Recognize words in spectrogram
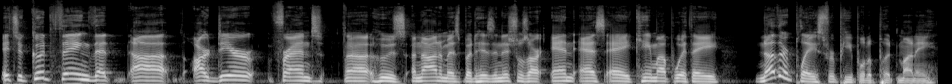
It's a good thing that uh, our dear friend, uh, who's anonymous, but his initials are NSA, came up with a, another place for people to put money,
